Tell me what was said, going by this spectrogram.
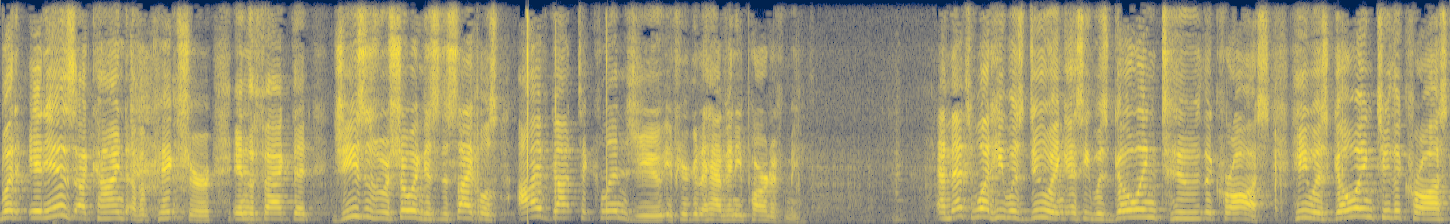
But it is a kind of a picture in the fact that Jesus was showing his disciples, I've got to cleanse you if you're going to have any part of me. And that's what he was doing as he was going to the cross. He was going to the cross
